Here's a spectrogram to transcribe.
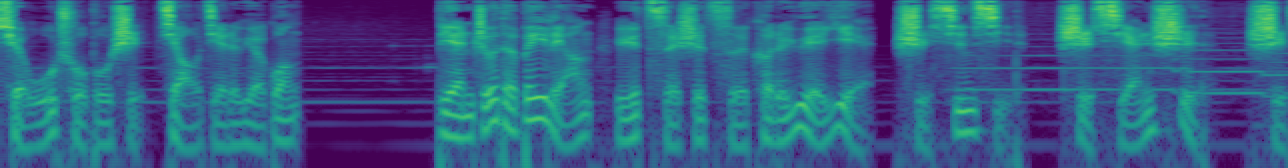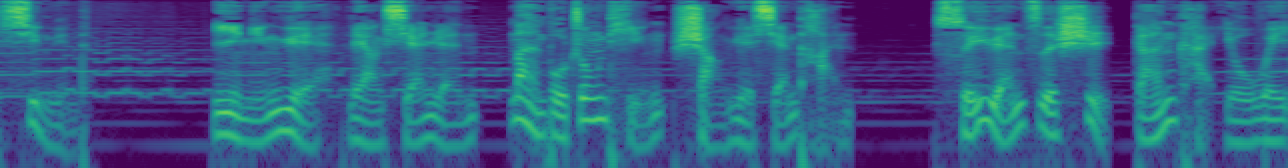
却无处不是皎洁的月光，贬谪的悲凉与此时此刻的月夜是欣喜的，是闲适的，是幸运的。一明月，两闲人漫步中庭，赏月闲谈，随缘自适，感慨幽微。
